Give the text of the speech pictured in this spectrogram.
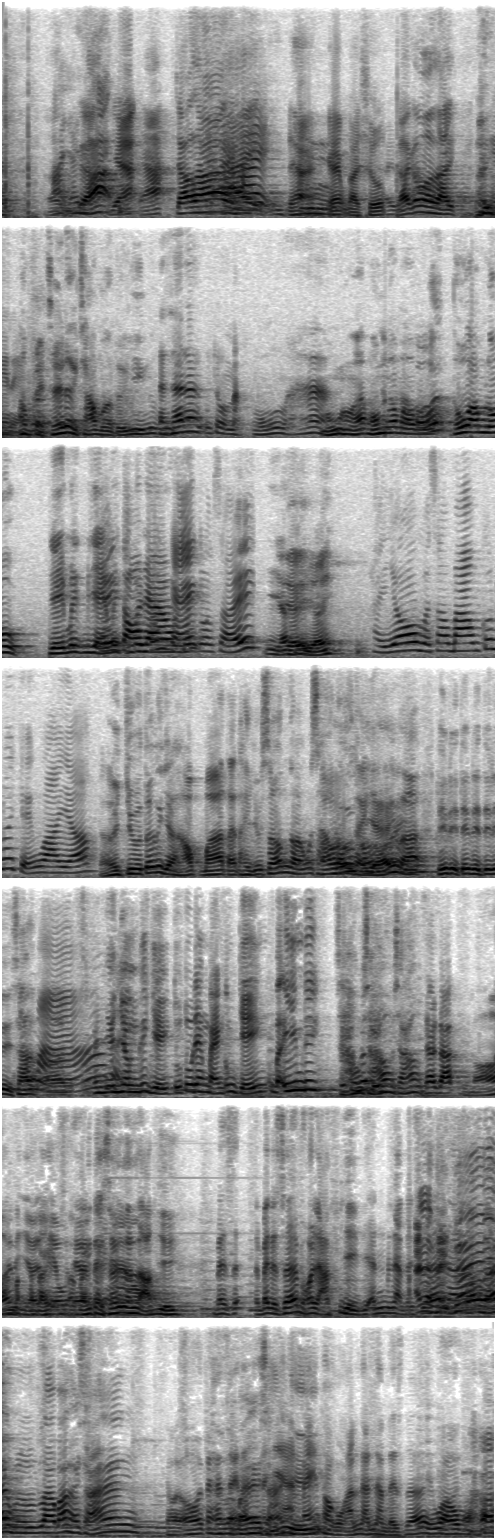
À, dạ, Dạ. Dạ. Dạ. Chào thầy. Hai. dạ các em ngồi xuống. Dạ cảm ơn thầy. Nghe nè. Ông tài xế đó sao mà tự nhiên tài xế đó cũng cho mặt mụn mà. Muốn hả? Muốn không mà thua ông luôn vậy mới vậy mới mới đau không kẹt luật sĩ gì vậy? vậy? Thầy vô mà sao ba ông cứ nói chuyện hoài vậy? Trời ơi chưa tới cái giờ học mà Tại thầy vô sớm thôi không có sao Ừ, đâu Thầy ừ, dễ ừ. mà. Tiếp đi tiếp đi tiếp đi sao? mà. Nhân nhân cái gì? Tụi tôi đang bàn công chuyện. Bà im đi. Sao sao sao? sao sao? Bởi bây giờ theo bảy tài xế anh làm gì? Bảy tài xế mà hỏi làm cái gì thì anh mới làm tài xế Anh làm tài đó. xế. Nãy la bán hải sản. Trời ơi cái hải sản bán hải sản gì? anh bán thôi còn ảnh ảnh làm tài xế hiểu không? Là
